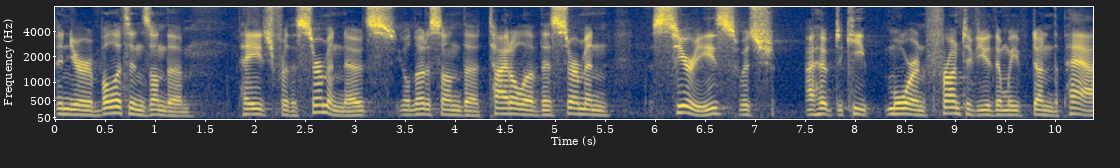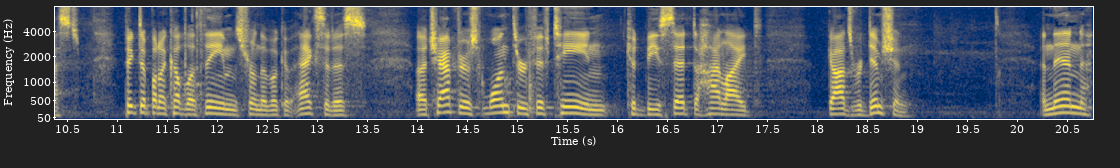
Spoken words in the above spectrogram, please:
in your bulletins on the page for the sermon notes, you'll notice on the title of this sermon series, which I hope to keep more in front of you than we've done in the past, picked up on a couple of themes from the book of Exodus. Uh, chapters 1 through 15 could be said to highlight God's redemption. And then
